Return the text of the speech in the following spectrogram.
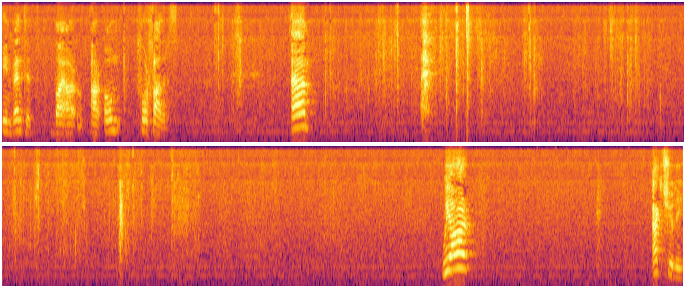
invented by our, our own forefathers. Um, we are actually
